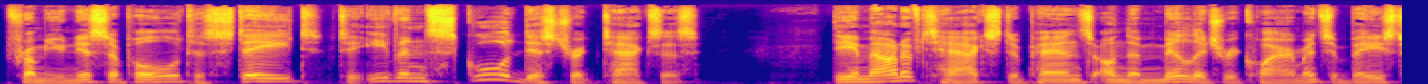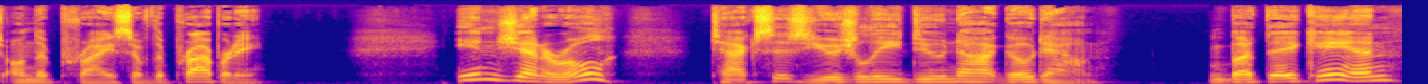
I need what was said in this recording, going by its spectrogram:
from municipal to state to even school district taxes. The amount of tax depends on the millage requirements based on the price of the property. In general, taxes usually do not go down, but they can.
